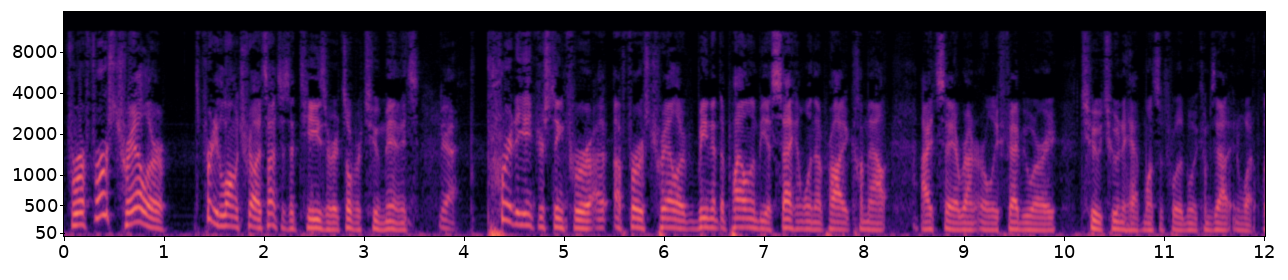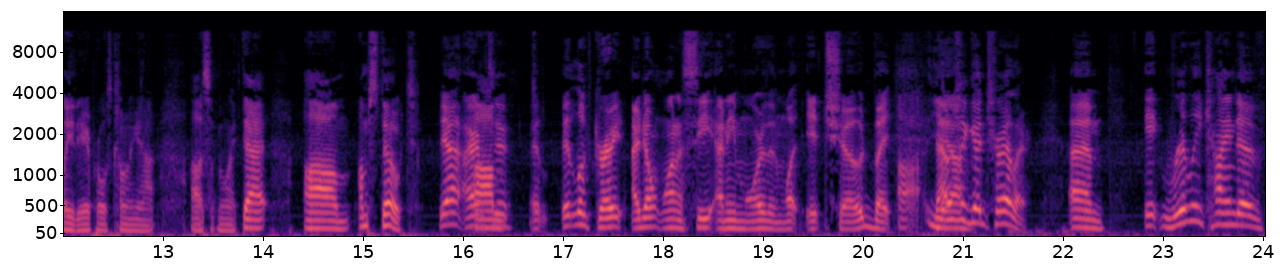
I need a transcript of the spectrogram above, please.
For a first trailer, it's a pretty long trailer. It's not just a teaser, it's over two minutes. Yeah. Pretty interesting for a, a first trailer, being that there'll probably only be a second one that'll probably come out, I'd say, around early February, two, two and a half months before the movie comes out, and what, late April is coming out, uh, something like that. Um, I'm stoked. Yeah, I am Um, too. It, it looked great. I don't want to see any more than what it showed, but that yeah. was a good trailer. Um, it really kind of.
